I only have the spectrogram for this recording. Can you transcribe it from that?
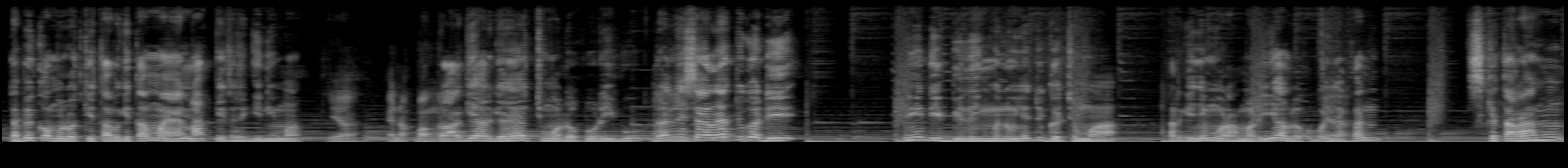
tapi kalau menurut kita kita mah enak gitu segini mah Ya enak banget. apalagi harganya cuma 20.000 ribu dan Nah, yang saya lihat juga di ini di billing menunya juga cuma harganya murah meriah loh kebanyakan sekitaran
